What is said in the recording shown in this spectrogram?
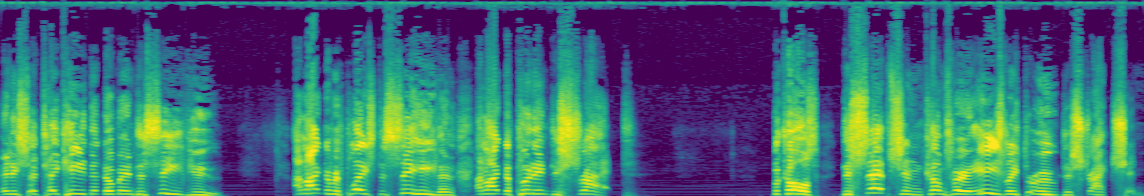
And he said, Take heed that no man deceive you. I like to replace deceive and I like to put in distract. Because deception comes very easily through distraction.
